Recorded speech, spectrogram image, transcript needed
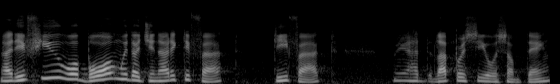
that if you were born with a genetic defect, defect, you had leprosy or something,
